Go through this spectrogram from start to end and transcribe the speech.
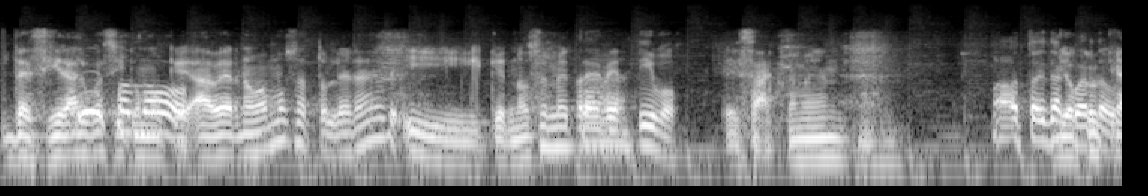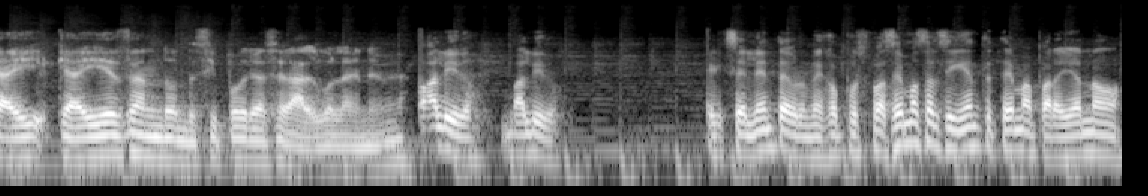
decir algo así como que, a ver, no vamos a tolerar y que no se meta. Preventivo. Exactamente. No, estoy de acuerdo. Yo creo que ahí, que ahí es donde sí podría hacer algo la NBA. Válido, válido. Excelente, Brunejo. Pues pasemos al siguiente tema para ya no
